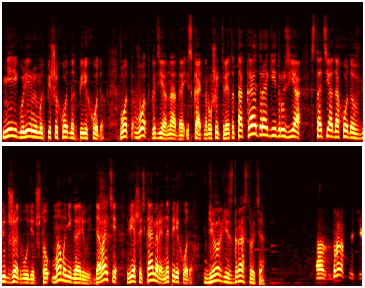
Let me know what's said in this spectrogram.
нерегулируемых пешеходных переходах. Вот, вот где надо искать нарушителя. Это такая, дорогие друзья, статья доходов в бюджет будет, что мама не горюй. Давайте вешать камеры на переходах. Георгий, здравствуйте. А, здравствуйте.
